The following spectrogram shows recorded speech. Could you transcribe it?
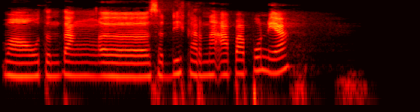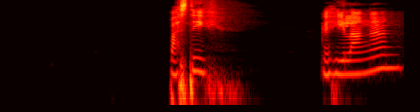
Mau tentang uh, sedih karena apa pun ya. Pasti kehilangan,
